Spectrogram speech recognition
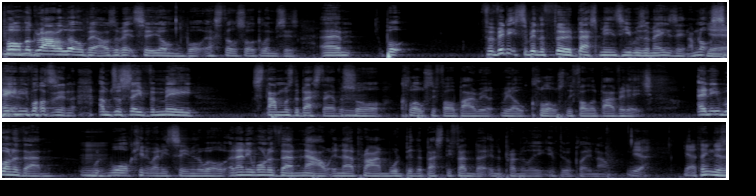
Paul McGrath a little bit. I was a bit too young, but I still saw glimpses. Um, but for Vidic to be the third best means he was amazing. I'm not Yeah. saying he wasn't. I'm just saying for me, Stam was the best I ever saw. Closely followed by Rio, Rio, closely followed by Vidic. Any one of them would walk into any team in the world, and any one of them now in their prime would be the best defender in the Premier League if they were playing now. Yeah. Yeah, I think there's.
